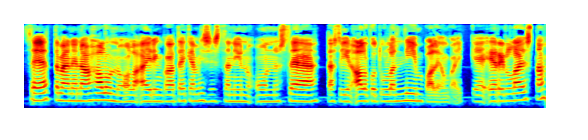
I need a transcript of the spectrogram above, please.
se, että mä en enää halunnut olla äidin kanssa tekemisissä, niin on se, että siinä alkoi tulla niin paljon kaikkea erilaista.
